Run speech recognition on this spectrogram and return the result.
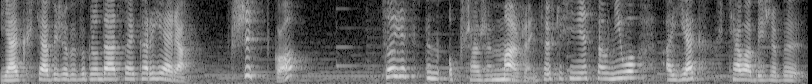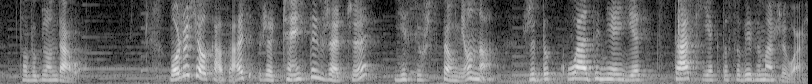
Jak chciałabyś, żeby wyglądała Twoja kariera? Wszystko, co jest w tym obszarze marzeń, co jeszcze się nie spełniło, a jak chciałabyś, żeby to wyglądało. Może się okazać, że część tych rzeczy jest już spełniona, że dokładnie jest tak, jak to sobie wymarzyłaś,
